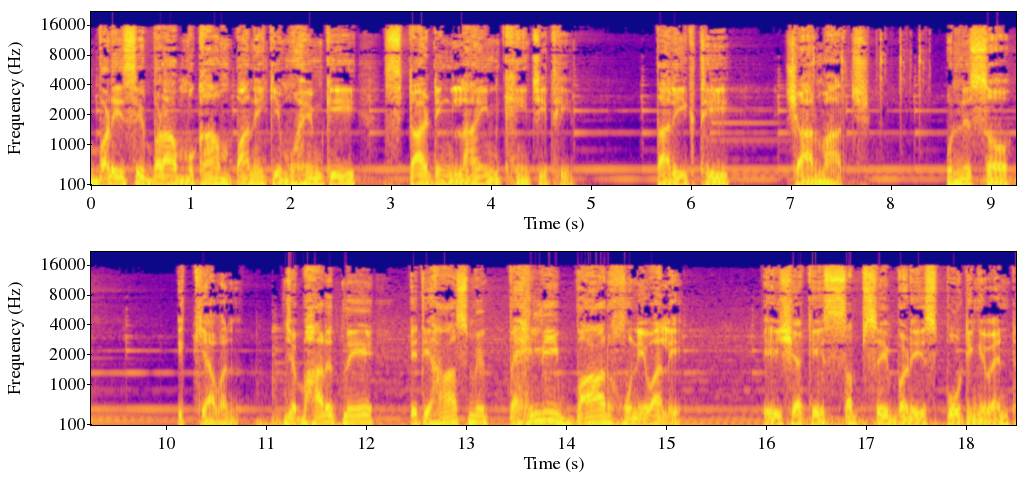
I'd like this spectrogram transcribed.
बड़े से बड़ा मुकाम पाने की मुहिम की स्टार्टिंग लाइन खींची थी। तारीख थी चार मार्च, उन्नीस सौ इक्यावन, जब भारत ने इतिहास में पहली बार होने वाले एशिया के सबसे बड़े स्पोर्टिंग इवेंट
